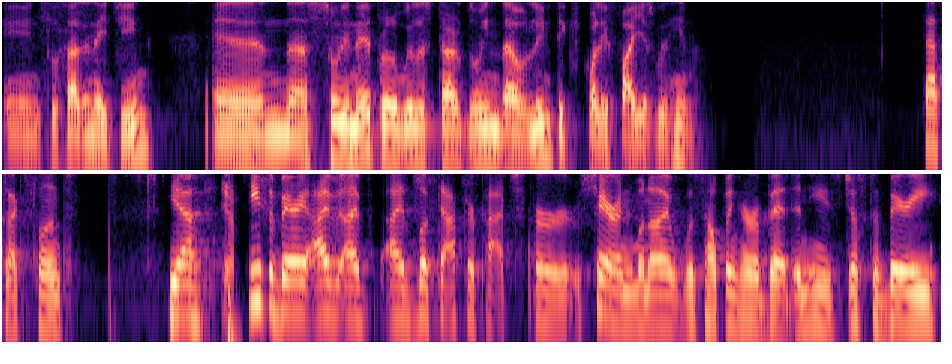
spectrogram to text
in 2018. And uh, soon in April, we'll start doing the Olympic qualifiers with him. That's excellent. Yeah, Yep. he's a very. I've I've I looked after Patch for Sharon when I was helping her a bit, and he's just a very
